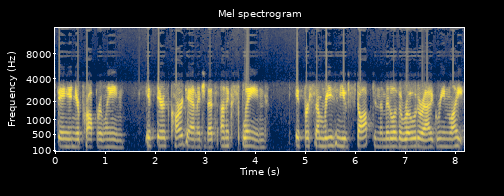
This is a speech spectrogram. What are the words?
stay in your proper lane, if there's car damage that's unexplained, if for some reason you've stopped in the middle of the road or at a green light.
